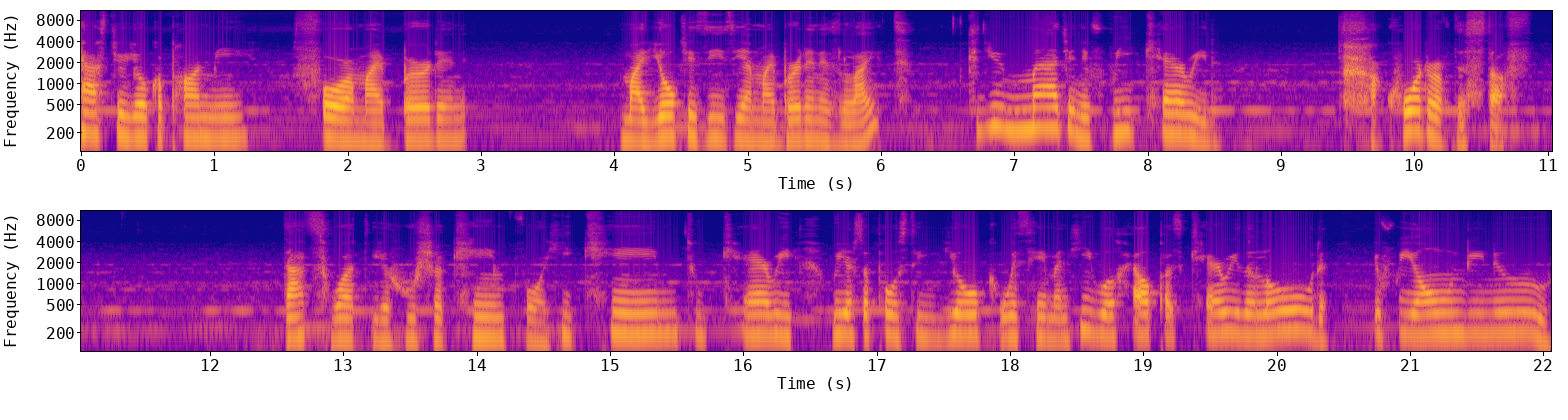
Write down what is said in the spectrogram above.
Cast your yoke upon me, for my burden, my yoke is easy and my burden is light. Could you imagine if we carried a quarter of this stuff? That's what Yahusha came for. He came to carry. We are supposed to yoke with him, and he will help us carry the load if we only knew.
